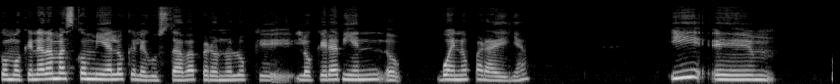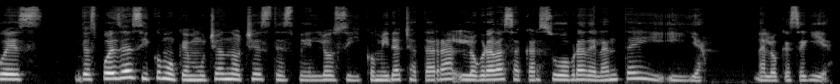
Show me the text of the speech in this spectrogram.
como que nada más comía lo que le gustaba, pero no lo que, lo que era bien, lo bueno para ella. Y em, pues después de así como que muchas noches desvelos y comida chatarra, lograba sacar su obra adelante y, ya, a lo que seguía.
